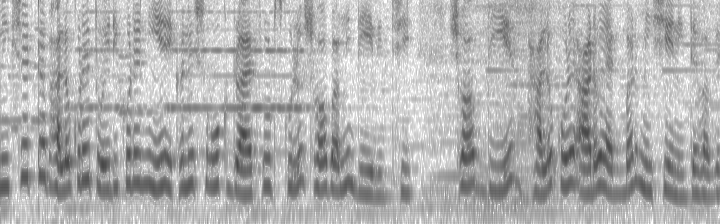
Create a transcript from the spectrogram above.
মিক্সারটা ভালো করে তৈরি করে নিয়ে এখানে শোক ড্রাই ফ্রুটসগুলো সব আমি দিয়ে দিচ্ছি। সব দিয়ে ভালো করে আরও একবার মিশিয়ে নিতে হবে।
